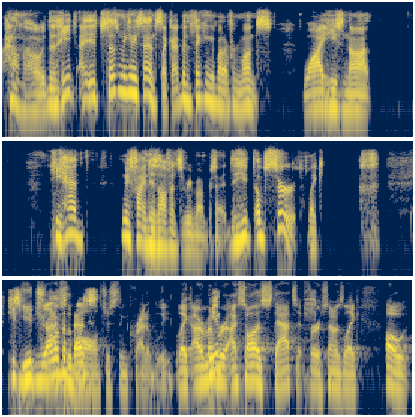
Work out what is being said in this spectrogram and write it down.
I don't know. The Heat. I- It just doesn't make any sense. Like I've been thinking about it for months. Why he's not? He had. Let me find his offensive rebound percentage. He absurd. Like he's He one of tracks the, the, best. ball just incredibly. Like I remember I saw his stats at first and I was like, oh,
